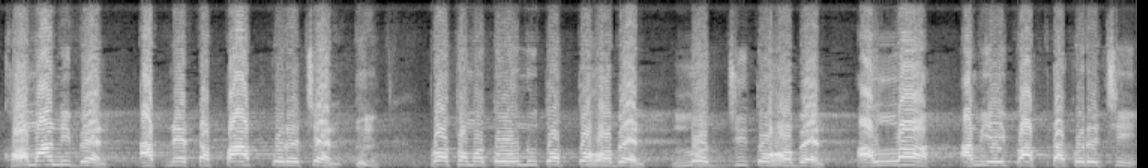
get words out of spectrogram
ক্ষমা নিবেন। আপনি একটা পাপ করেছেন। প্রথমত অনুতপ্ত হবেন, লজ্জিত হবেন। আল্লাহ, আমি এই পাপটা করেছি,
